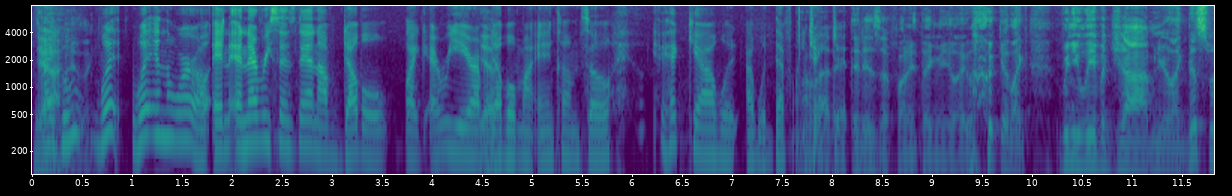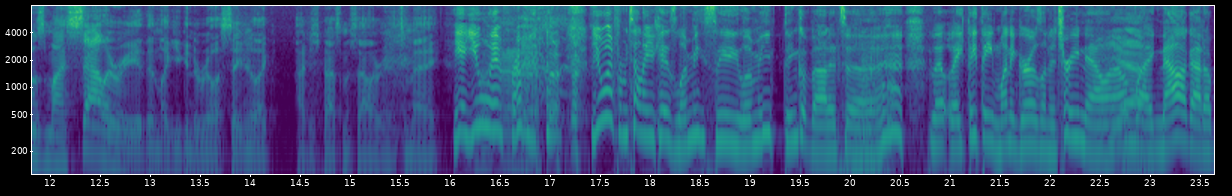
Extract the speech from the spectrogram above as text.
Yeah. Like who? What? What in the world? And and ever since then, I've doubled. Like every year, I've Yep. doubled my income. So heck yeah, I would. I would definitely I change it. It is a funny thing when you like look at like when you leave a job and you're like, this was my salary, and then like you get into real estate and you're like, I just passed my salary and it's May. Yeah, you went from you went from telling your kids, "Let me see, let me think about it," to like they think money grows on a tree now, and I'm like, now I gotta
